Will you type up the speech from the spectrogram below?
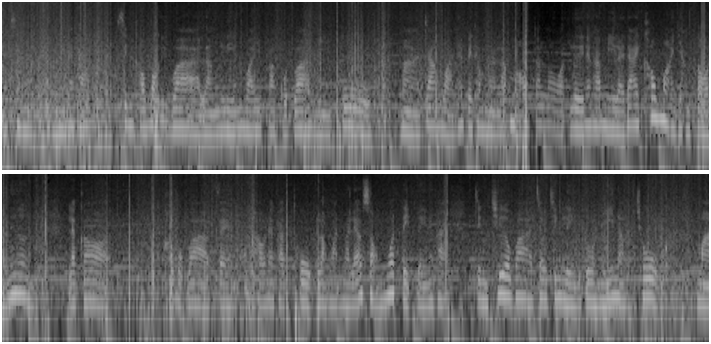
ลักษณะแบบนี้นะคะ ซึ่งเขาบอกอีกว่าหลังเลี้ยงไว้ปรากฏว่ามีผู้มาจ้างวานให้ไปทำงานรับเหมาตลอดเลยนะคะ มีรายได้เข้ามาอย่างต่อเนื่อง แล้วก็เขาบอกว่าแฟนของเขานะคะถูกรางวัลมาแล้ว2งวดติดเลยนะคะ จึงเชื่อว่าเจ้าจิ้งเหลนตัวนี้นำโชค มา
